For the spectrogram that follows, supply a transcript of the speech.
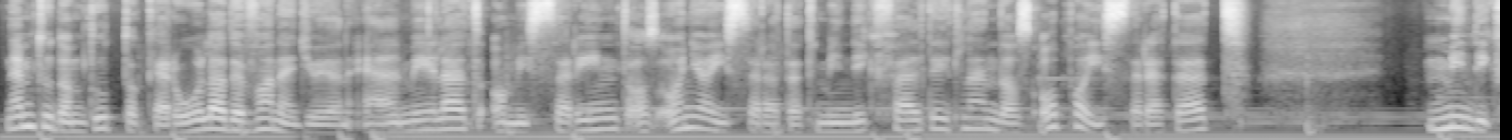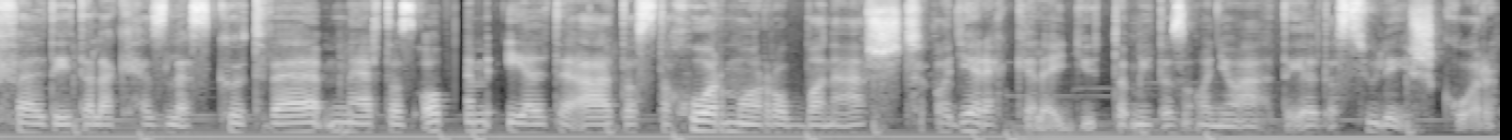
Nem tudom, tudtok-e róla, de van egy olyan elmélet, ami szerint az anyai szeretet mindig feltétlen, de az apai szeretet mindig feltételekhez lesz kötve, mert az ap nem élte át azt a hormonrobbanást a gyerekkel együtt, amit az anya átélt a szüléskor.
